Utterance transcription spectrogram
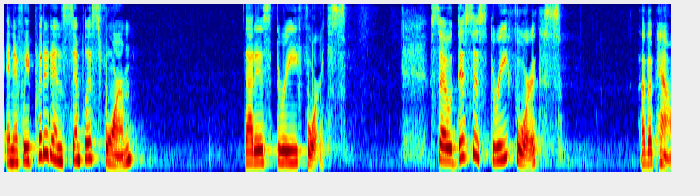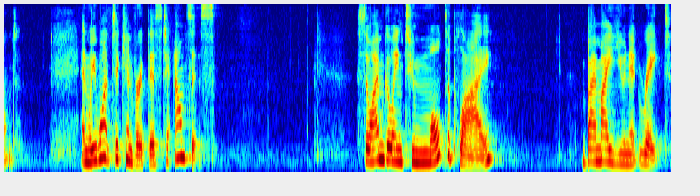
And if we put it in simplest form, that is 3 fourths. So this is 3 fourths of a pound. And we want to convert this to ounces. So I'm going to multiply by my unit rate.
